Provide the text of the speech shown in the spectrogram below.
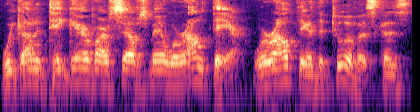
we got to take care of ourselves, man. We're out there. We're out there, the two of us, because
